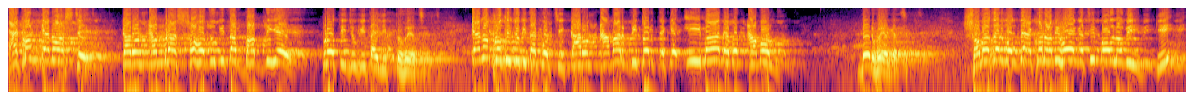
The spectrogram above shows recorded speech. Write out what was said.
এখন কেন আসছে? কারণ আমরা সহযোগিতা বাদ দিয়ে প্রতিযোগিতায় লিপ্ত হয়েছে। কেন প্রতিযোগিতা করছি? কারণ আমার ভিতর থেকে ইমান এবং আমল বের হয়ে গেছে। সমাজের মধ্যে এখন আমি হয়ে গেছি মৌলবী। কি?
